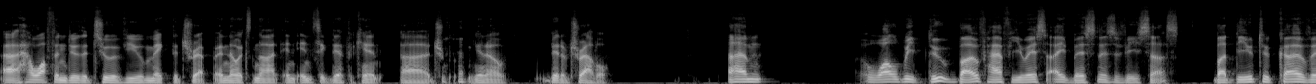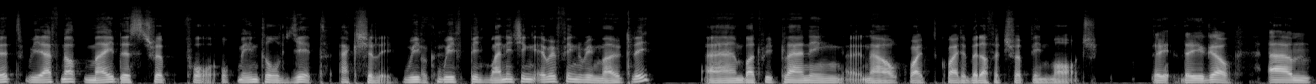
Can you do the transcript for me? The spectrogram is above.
Uh, how often do the two of you make the trip? I know it's not an insignificant, uh, tr- you know, bit of travel. Um, while we do both have USA business visas, but due to COVID, we have not made this trip for Augmental yet. Actually, we've okay. we've been managing everything remotely, um, but we're planning uh, now quite quite a bit of a trip in March. There, there you go. Um,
